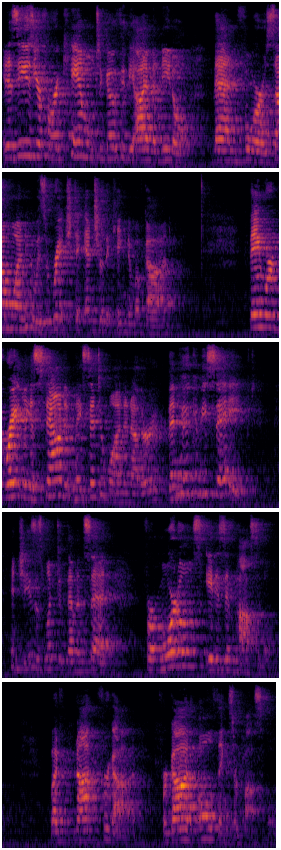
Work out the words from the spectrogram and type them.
It is easier for a camel to go through the eye of a needle than for someone who is rich to enter the kingdom of God. They were greatly astounded and they said to one another, then who can be saved? And Jesus looked at them and said, for mortals it is impossible, but not for God. For God all things are possible.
